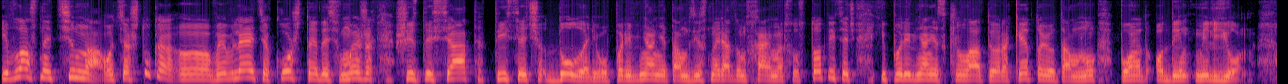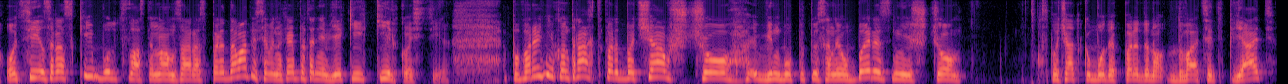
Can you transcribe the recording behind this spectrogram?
І власне ціна. Оця штука е, виявляється коштує десь в межах 60 тисяч доларів у порівнянні там зі снарядом з Хаймерсу 100 тисяч і порівнянні з крилатою ракетою там ну понад 1 мільйон. Оці зразки будуть власне нам зараз передаватися. Виникає питання, в якій кількості. Попередній контракт передбачав, що він був підписаний у березні. що Спочатку буде передано 25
